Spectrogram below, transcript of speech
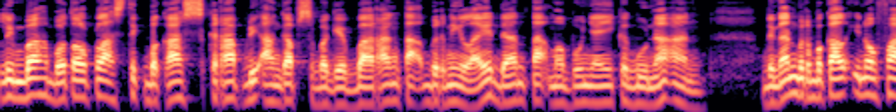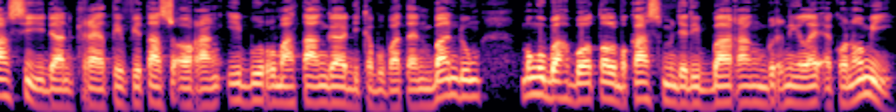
Limbah botol plastik bekas kerap dianggap sebagai barang tak bernilai dan tak mempunyai kegunaan. Dengan berbekal inovasi dan kreativitas seorang ibu rumah tangga di Kabupaten Bandung mengubah botol bekas menjadi barang bernilai ekonomi.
